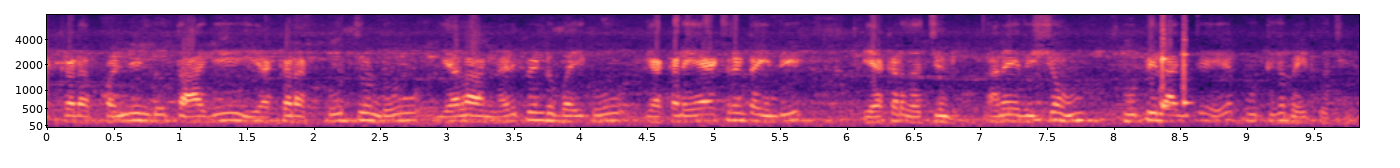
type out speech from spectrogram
ఎక్కడ పండిండు తాగి ఎక్కడ కూర్చుండు ఎలా నడిపిండు బైకు ఎక్కడ యాక్సిడెంట్ అయింది ఎక్కడ చచ్చిండు అనే విషయం పూర్తి లాగితే పూర్తిగా బయటకు వచ్చింది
